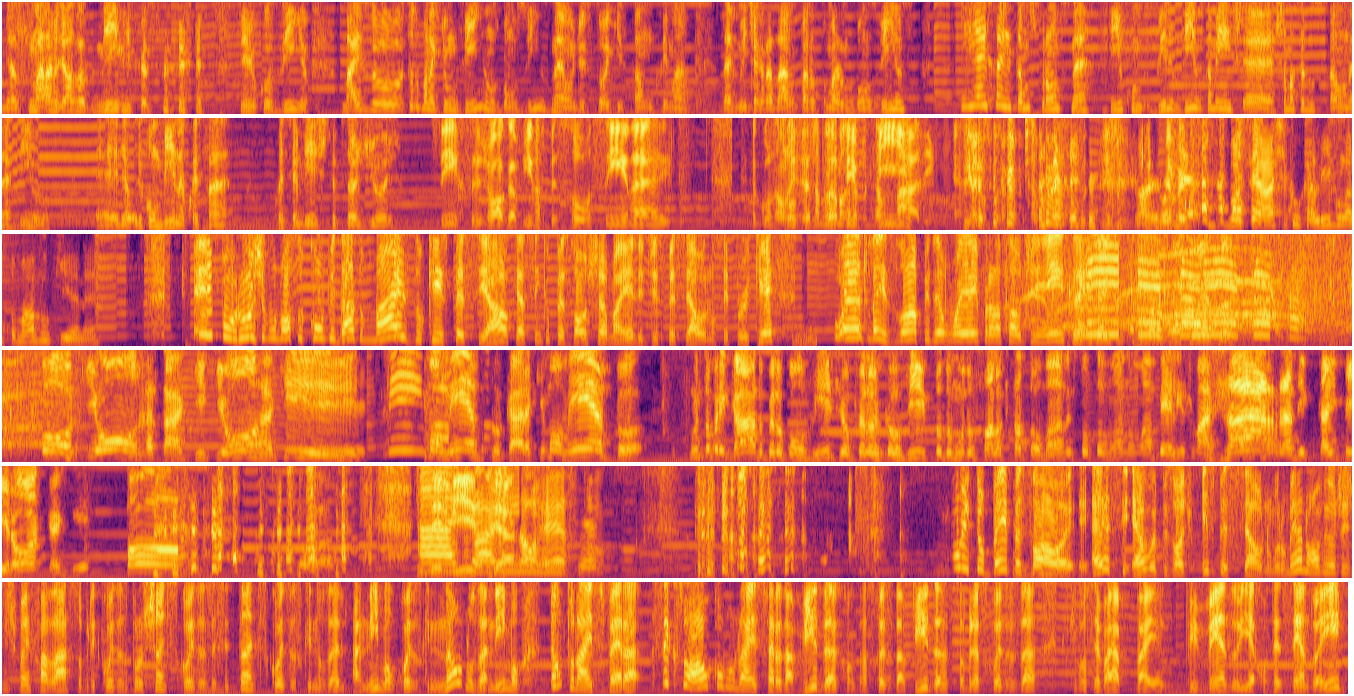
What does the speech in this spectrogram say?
minhas maravilhosas mímicas, mímicozinho. Mas o, tô tomando aqui um vinho, uns bons vinhos, né? Onde estou aqui está um clima levemente agradável para tomar uns bons vinhos. E é isso aí, estamos prontos, né? Vinho, vinho, vinho também é, chama sedução, né? Vinho, é, ele, ele combina com, essa, com esse ambiente do episódio de hoje. Sim, você joga vinho nas pessoas, assim, né? E é gostoso, não, você lambe vinho. Essa é você, você acha que o Calígula tomava o quê, né? E por último, o nosso convidado mais do que especial, que é assim que o pessoal chama ele, de especial, eu não sei porquê. Wesley Zop, dê um oi aí pra nossa audiência, diga aí se alguma coisa. Pô, que honra tá aqui, que honra, que... que momento, cara, que momento! Muito obrigado pelo convite. Eu, pelo que eu vi, todo mundo fala que está tomando. Estou tomando uma belíssima jarra de caipiroca aqui. Pô! que delícia! Ai, dá o resto. Muito bem, pessoal. Esse é o episódio especial número 69, onde a gente vai falar sobre coisas broxantes, coisas excitantes, coisas que nos animam, coisas que não nos animam, tanto na esfera sexual como na esfera da vida, com as coisas da vida, sobre as coisas da, que você vai, vai vivendo e acontecendo aí.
